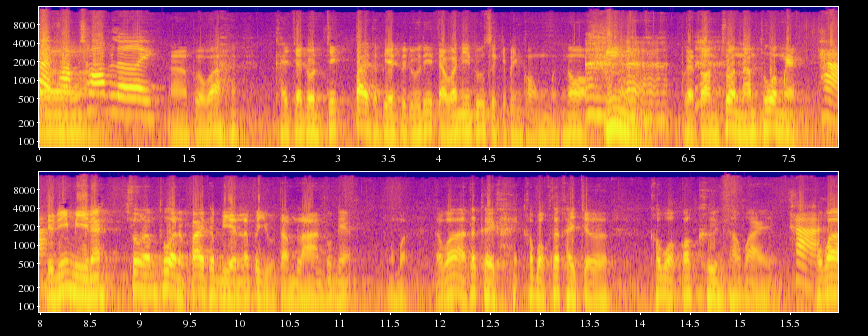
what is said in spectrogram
แต่เออความชอบเลยอ่าเผื่อว่าใครจะโดนจิกป้ายทะเบียนไปดูที่แต่ว่านี่รู้สึกจะเป็นของเมืองนอกอืมเผื่อตอนช่วงน้ำท่วมไงค่ะเดี๋ยวนี้มีนะช่วงน้ำท่วมน่ะป้ายทะเบียนแล้วไปอยู่ตามร้านพวกเนี้ยผมว่า แต่ว่าถ้าเคยเขาบอกถ้าใครเจอเขาบอกก็คืนเขาไป ค่ะ เพราะว่า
